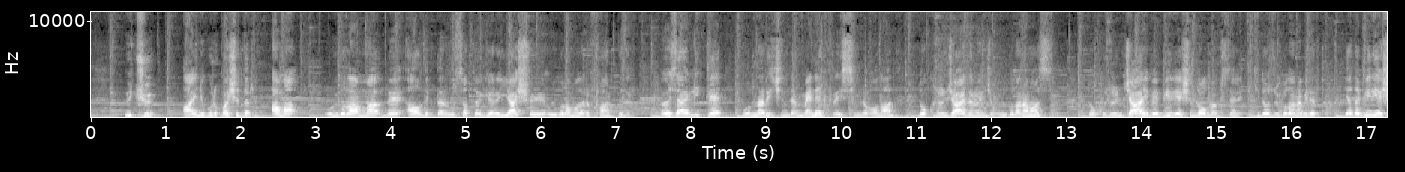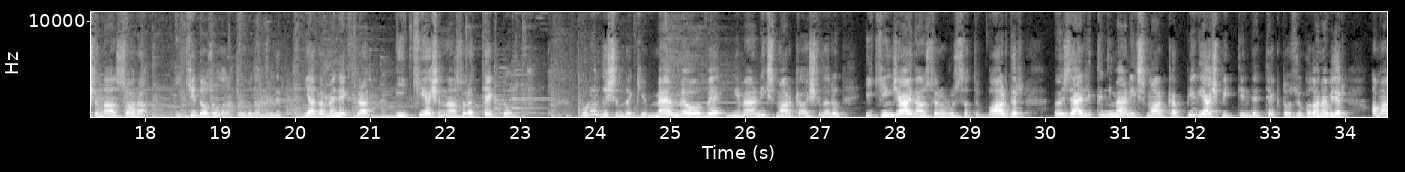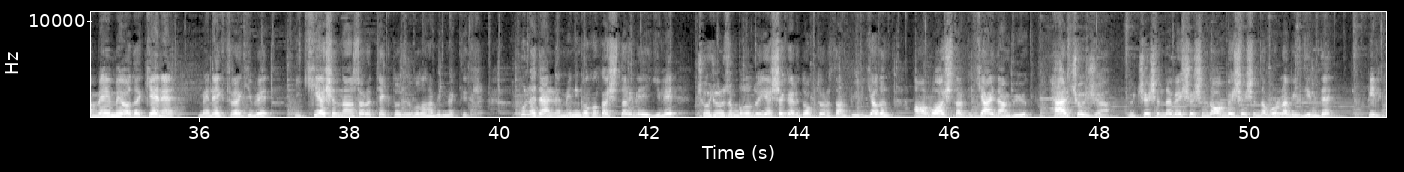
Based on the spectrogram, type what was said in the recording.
üçü aynı grup aşıdır ama uygulanma ve aldıkları ruhsata göre yaş ve uygulamaları farklıdır. Özellikle bunlar içinde Menektra isimli olan 9. aydan önce uygulanamaz. 9. ay ve 1 yaşında olmak üzere 2 doz uygulanabilir ya da 1 yaşından sonra 2 doz olarak uygulanabilir ya da Menektra 2 yaşından sonra tek dozdur. Bunun dışındaki Menveo ve Nimernix marka aşıların ikinci aydan sonra ruhsatı vardır. Özellikle Nimernix marka bir yaş bittiğinde tek doz uygulanabilir ama Menveo'da gene Menektra gibi 2 yaşından sonra tek doz uygulanabilmektedir. Bu nedenle meningokok aşıları ile ilgili çocuğunuzun bulunduğu yaşa göre doktorunuzdan bilgi alın ama bu aşıların 2 aydan büyük her çocuğa 3 yaşında, 5 yaşında, 15 yaşında vurulabildiğini de bilin.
